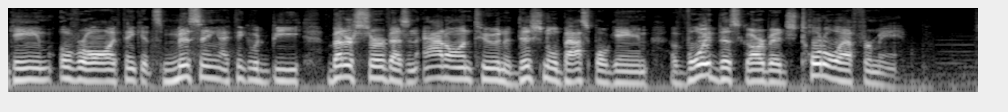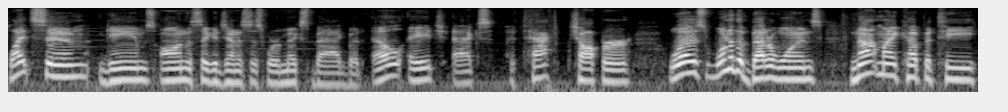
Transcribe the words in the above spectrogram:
game overall. I think it's missing. I think it would be better served as an add-on to an additional basketball game. Avoid this garbage. Total F for me. Flight Sim games on the Sega Genesis were a mixed bag, but LHX Attack Chopper was one of the better ones. Not my cup of tea.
